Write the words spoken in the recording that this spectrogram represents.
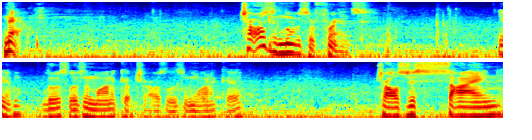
Now, Charles and Lewis are friends. You know, Lewis lives in Monaco, Charles lives in Monaco. Charles just signed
